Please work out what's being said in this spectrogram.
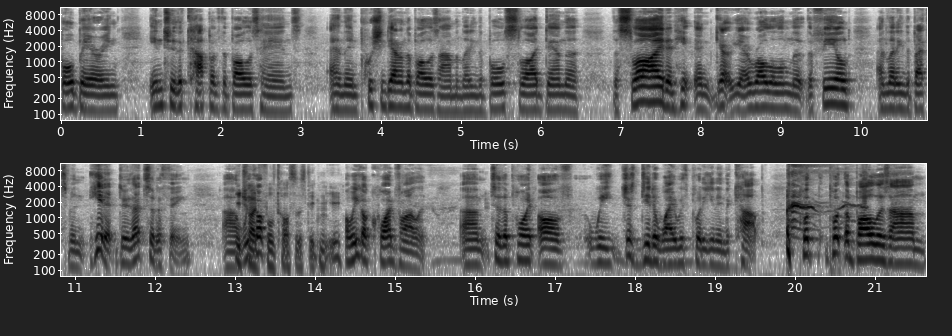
ball bearing into the cup of the bowler's hands and then pushing down on the bowler's arm and letting the ball slide down the, the slide and hit and go, you know roll along the, the field and letting the batsman hit it, do that sort of thing. Uh, You we tried got- full tosses, didn't you? Oh, we got quite violent um, to the point of we just did away with putting it in the cup. Put put the bowler's arm,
